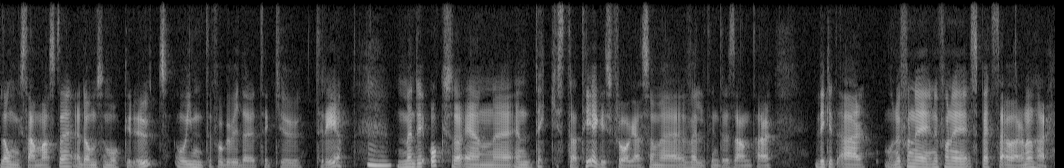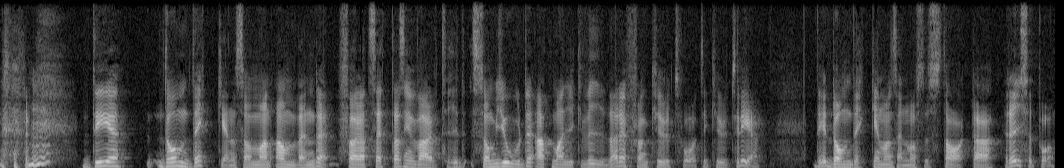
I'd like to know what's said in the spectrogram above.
långsammaste är de som åker ut och inte får gå vidare till Q3. Mm. Men det är också en, en däckstrategisk fråga som är väldigt intressant här, vilket är, och nu får ni, nu får ni spetsa öronen här, mm. det de däcken som man använde för att sätta sin varvtid som gjorde att man gick vidare från Q2 till Q3 det är de däcken man sen måste starta racet på.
